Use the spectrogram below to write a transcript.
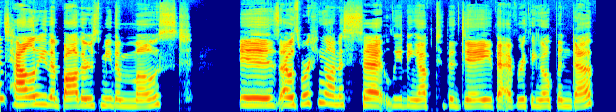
mentality that bothers me the most is I was working on a set leading up to the day that everything opened up,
